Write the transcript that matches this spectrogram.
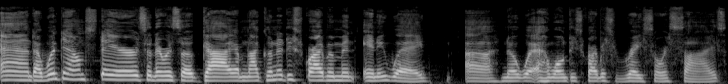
and I went downstairs, and there was a guy. I'm not going to describe him in any way. Uh, no way. I won't describe his race or his size.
